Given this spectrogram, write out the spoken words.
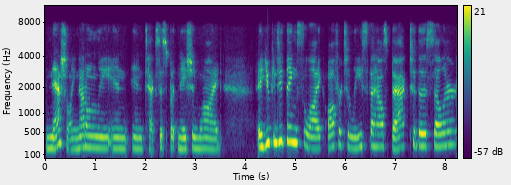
nationally, not only in, in Texas, but nationwide. You can do things like offer to lease the house back to the seller,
